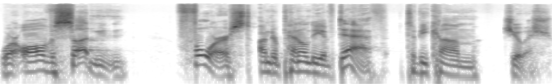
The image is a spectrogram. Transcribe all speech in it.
were all of a sudden forced under penalty of death to become Jewish.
